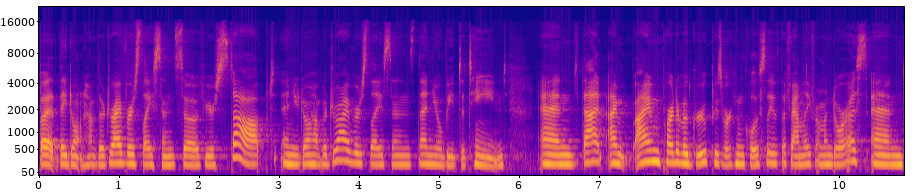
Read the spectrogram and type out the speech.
but they don't have their driver's license. So if you're stopped and you don't have a driver's license, then you'll be detained. And that I'm I'm part of a group who's working closely with the family from Honduras and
